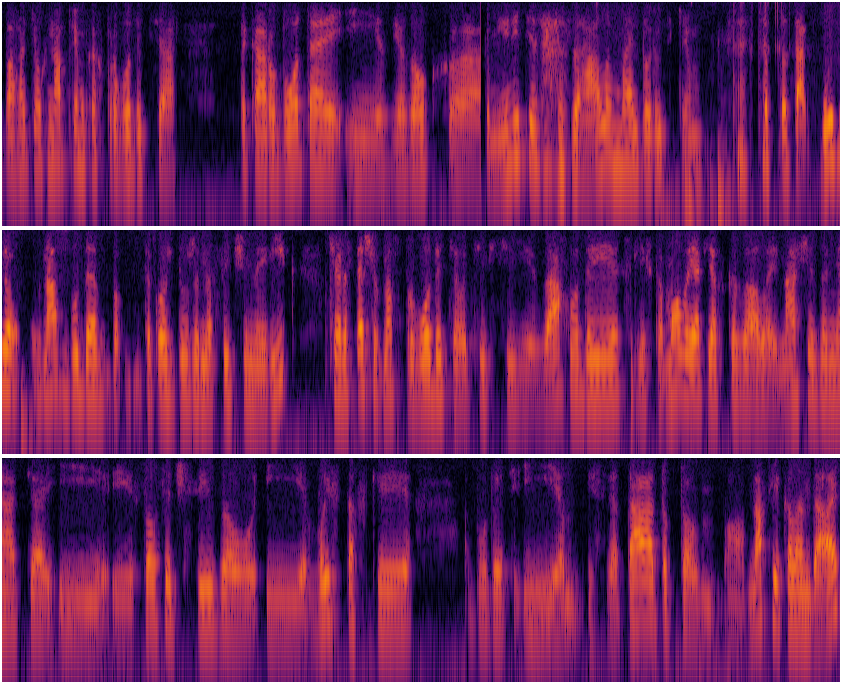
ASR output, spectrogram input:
в багатьох напрямках проводиться. Така робота і зв'язок е, ком'юніті загалом мельбурнським. Так, так. Тобто так дуже в нас буде також дуже насичений рік через те, що в нас проводяться оці всі заходи, англійська мова, як я сказала, і наші заняття, і і sausage sizzle, і виставки будуть, і і свята. Тобто в нас є календар,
